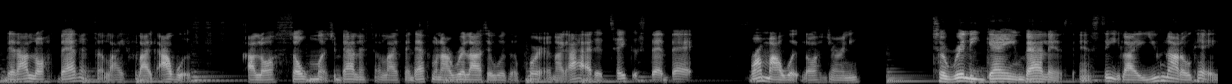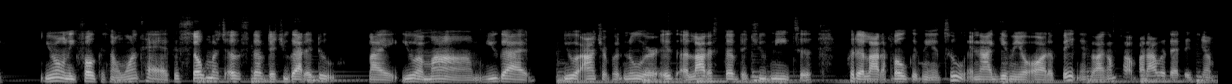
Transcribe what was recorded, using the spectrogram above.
that I lost balance in life. Like I was, I lost so much balance in life, and that's when I realized it was important. Like I had to take a step back from my weight loss journey to really gain balance and see, like you're not okay. You're only focused on one task. There's so much other stuff that you got to do. Like you're a mom, you got you're an entrepreneur. It's a lot of stuff that you need to put a lot of focus into, and not giving your all the fitness. Like I'm talking about, I was at the gym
